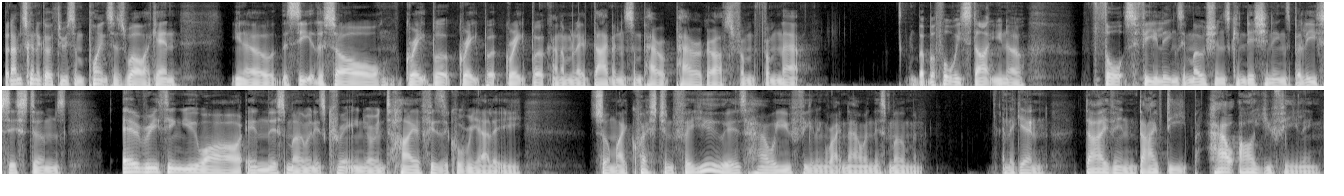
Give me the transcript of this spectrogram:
But I'm just going to go through some points as well. Again, you know, The Seat of the Soul, great book, great book, great book. And I'm going to dive into some par- paragraphs from, from that. But before we start, you know, thoughts, feelings, emotions, conditionings, belief systems, everything you are in this moment is creating your entire physical reality. So, my question for you is how are you feeling right now in this moment? And again, dive in, dive deep. How are you feeling?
